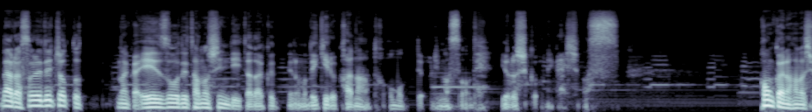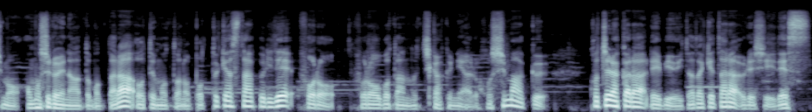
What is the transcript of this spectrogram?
だからそれでちょっとなんか映像で楽しんでいただくっていうのもできるかなと思っておりますので、よろしくお願いします。今回の話も面白いなと思ったら、お手元のポッドキャストアプリでフォロー、フォローボタンの近くにある星マーク、こちらからレビューいただけたら嬉しいです。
